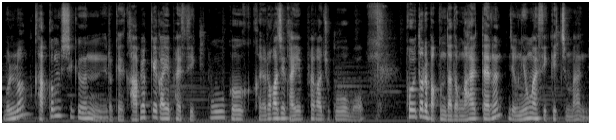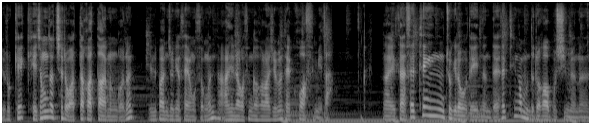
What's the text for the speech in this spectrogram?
물론 가끔씩은 이렇게 가볍게 가입할 수 있고 그 여러 가지 가입해 가지고 뭐 폴더를 바꾼다던가 할 때는 이제 응용할 수 있겠지만 이렇게 계정 자체를 왔다 갔다 하는 거는 일반적인 사용성은 아니라고 생각을 하시면 될 것 같습니다. 아, 일단 세팅 쪽이라고 되어 있는데 세팅 한번 들어가 보시면은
